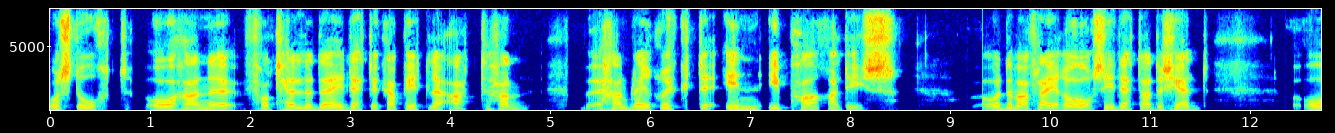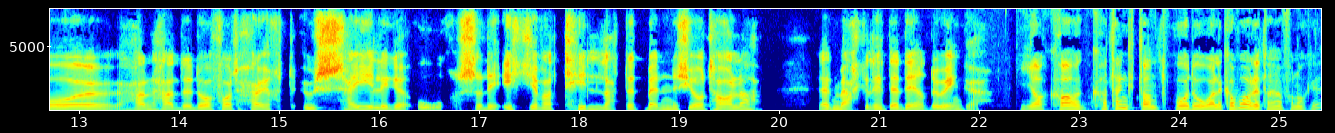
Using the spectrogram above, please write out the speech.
og stort. Og han eh, forteller det i dette kapitlet at han, han ble ryktet inn i paradis. Og det var flere år siden dette hadde skjedd. og han hadde da fått hørt useilige ord, så det ikke var tillatt et menneske å tale. Det er merkelig det er der du, Inge. Ja, hva, hva, tenkte han på da, eller hva var dette her for noe?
